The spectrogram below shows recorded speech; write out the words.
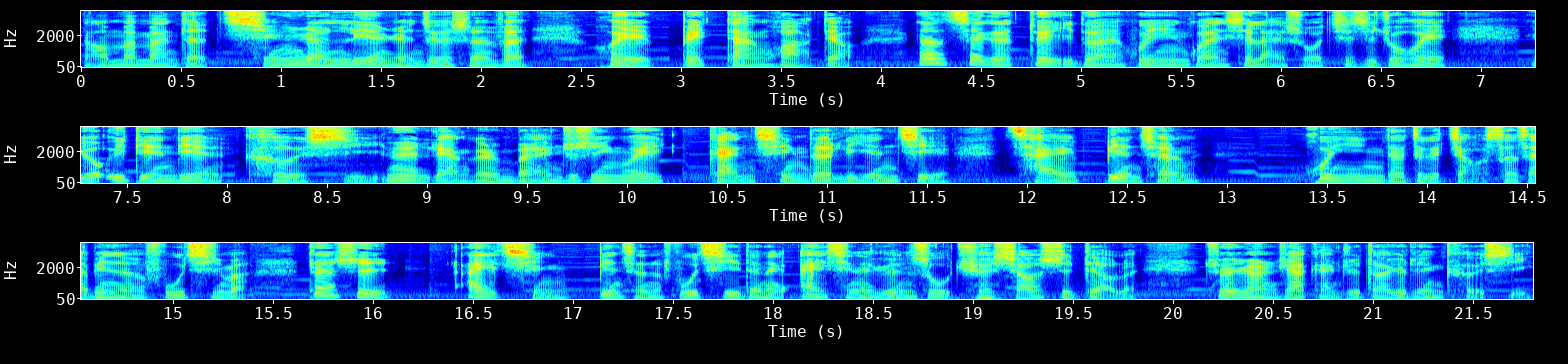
然后慢慢的情人恋人这个身份会被淡化掉。那这个对一段婚姻关系来说，其实就会。有一点点可惜，因为两个人本来就是因为感情的连结才变成婚姻的这个角色，才变成夫妻嘛。但是爱情变成了夫妻的那个爱情的元素却消失掉了，就会让人家感觉到有点可惜。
